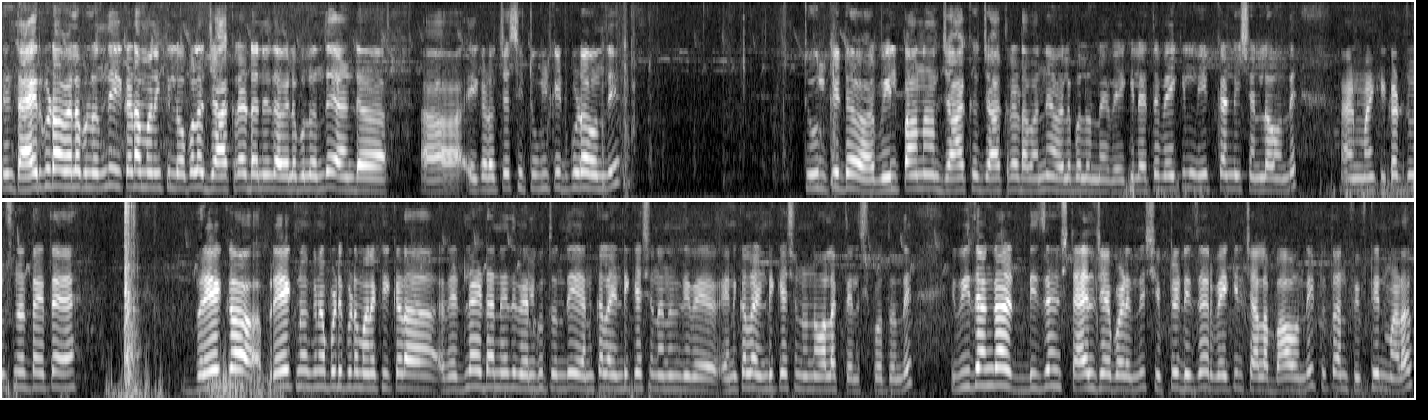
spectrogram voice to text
దీని టైర్ కూడా అవైలబుల్ ఉంది. ఇక్కడ మనకి లోపల జాక్ రాడ్ అనేది అవైలబుల్ ఉంది. అండ్ ఇక్కడ వచ్చేసి టూల్ కిట్ కూడా ఉంది. టూల్ కిట్ వీల్ పాన జాక్ జాక్ రాడ్ అవన్నీ అవైలబుల్ ఉన్నాయి. వెహికల్ అయితే వెహికల్ నీట్ కండిషన్లో ఉంది. అండ్ మనకి ఇక్కడ చూసినట్టయితే బ్రేక్ బ్రేక్ నొక్కినప్పుడు ఇప్పుడు మనకి ఇక్కడ రెడ్ లైట్ అనేది వెలుగుతుంది. వెనకాల ఇండికేషన్ అనేది వెనకాల ఇండికేషన్ ఉన్న వాళ్ళకి తెలిసిపోతుంది. ఈ విధంగా డిజైన్ స్టైల్ చేయబడింది. షిఫ్ట్ డిజైర్ వెహికల్ చాలా బాగుంది. Two thousand fifteen model.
